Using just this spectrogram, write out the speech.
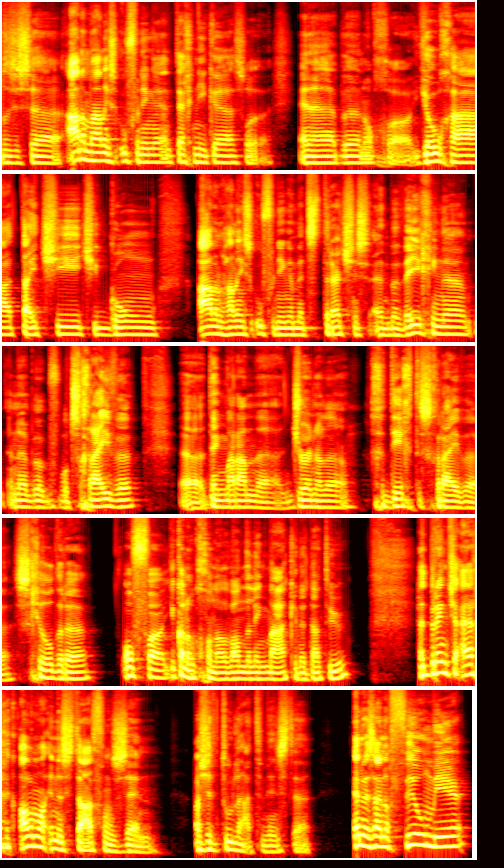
dat is uh, ademhalingsoefeningen en technieken. En dan hebben we nog uh, yoga, tai chi, qigong, ademhalingsoefeningen met stretches en bewegingen. En dan hebben we bijvoorbeeld schrijven. Denk maar aan journalen, gedichten schrijven, schilderen. Of je kan ook gewoon een wandeling maken in de natuur. Het brengt je eigenlijk allemaal in een staat van zen. Als je het toelaat tenminste. En er zijn nog veel meer,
